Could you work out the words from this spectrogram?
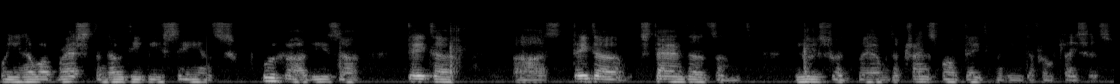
well, you know what, REST and ODBC and Squooka, these are data uh, data standards and used for be able to transport data between different places.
